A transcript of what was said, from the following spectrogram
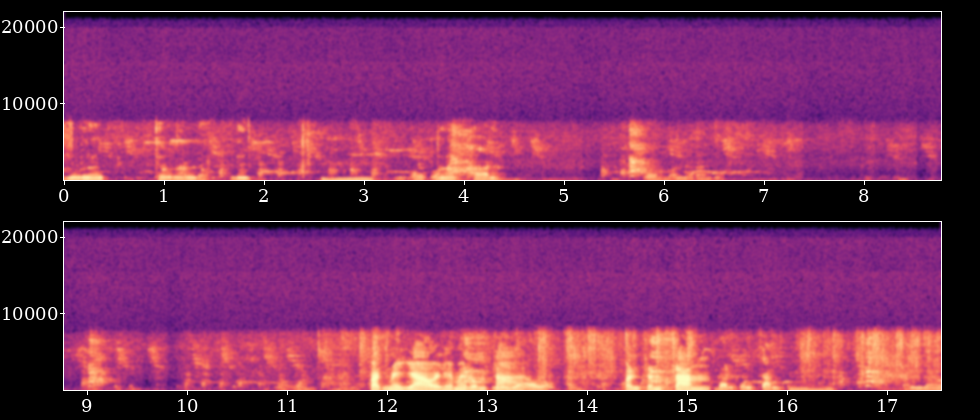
อยู่ในเท่านั้นแล้วหรืออืมออกวันอังคารโอ้วันอะไรเนี่ยออกวันอังคารฝันไม่ยาวใช่ไหมหลวงไม่ตา ยาวแล้วฝันสั้นวันคนจๆอืมำวันยาว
